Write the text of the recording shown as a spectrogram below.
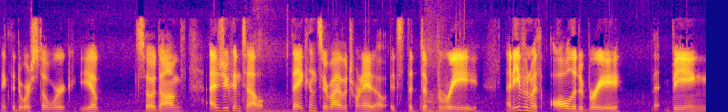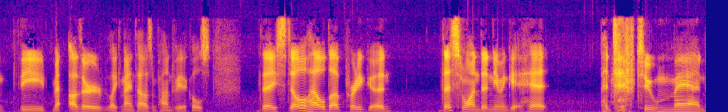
think the doors still work. Yep. So Dom, as you can tell, they can survive a tornado. It's the debris and even with all the debris being the other like 9,000 pound vehicles, they still held up pretty good. This one didn't even get hit. And Tiv 2, man,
